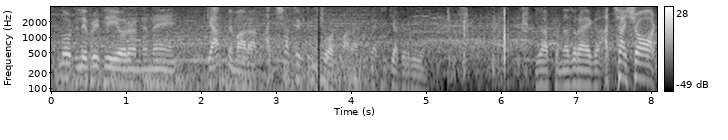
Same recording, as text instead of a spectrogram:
स्लो डिलीवरी थी और उन्होंने गैप में मारा अच्छा क्रिकेटिंग शॉट मारा। बैटरी क्या कर रही है? ये आपको नज़र आएगा। अच्छा शॉट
